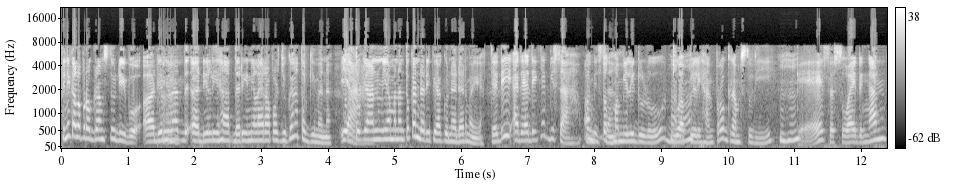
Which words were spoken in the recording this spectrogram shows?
ini kalau program studi Bu, uh, dilihat uh, dilihat dari nilai rapor juga atau gimana? Ya. Untuk yang yang menentukan dari pihak Gunadarma ya. Jadi adik-adiknya bisa oh, untuk bisa. memilih dulu dua uh-huh. pilihan program studi, uh-huh. oke, okay, sesuai dengan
